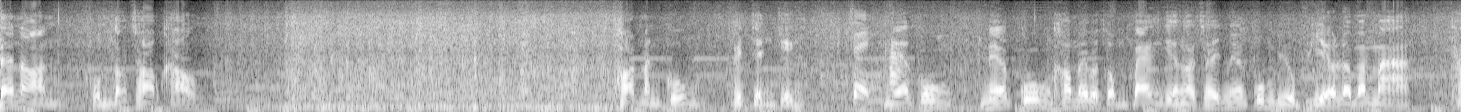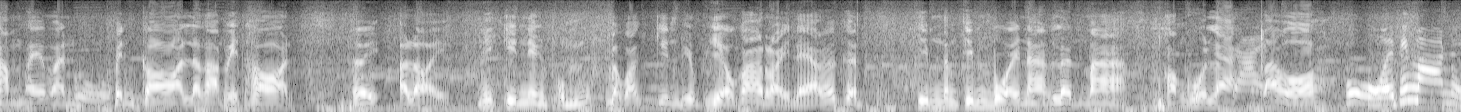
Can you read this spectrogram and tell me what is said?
แน่นอนผมต้องชอบเขา ทอดมันกุ้งเฮ้ยเจ๋งจริง เจ๋งค่ะ เนื้อกุ้ง เนื้อกุ้งเขาไม่ผสมแป้งจริงเขาใช้เนื้อกุ้งเพียวๆแล้วมันมาทำให้มันถูก เป็นก้อนแล้วก็เอาไปทอด เฮ้ยอร่อย นี่กินเองผมแบบว่ากินเพียวๆก็อร่อยแล้วถ้าเกิดจิ้มน้ำจิ้มบวยนะเลิศมากของคุณแหละป้าโอ โอ้โหพี่มอหนู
